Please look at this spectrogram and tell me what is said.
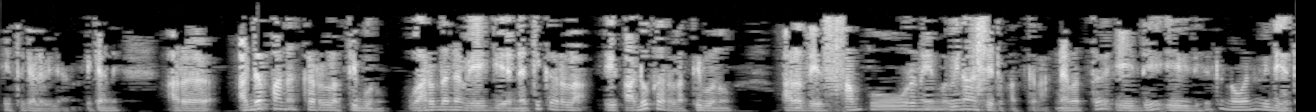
හිත ගැලවිලා යනවා. ඒ කියන්නේ අර අඩපණ කරලා තිබුණු වර්ධන වේගය නැති කරලා ඒ අඩු කරලා තිබුණු අර දේ සම්පූර්ණයෙන්ම විනාශයටපත් කළා. නැවත ඒ දේ ඒ විදිහට නොවන විදිහට.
